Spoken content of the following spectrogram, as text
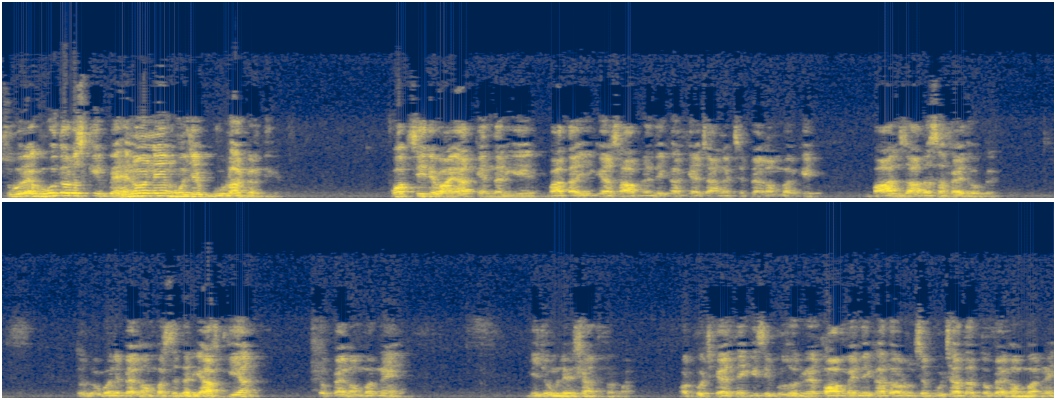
सूर्य हूद और उसकी बहनों ने मुझे बूढ़ा कर दिया। बहुत सी रिवायात के अंदर ये बात आई कि असाब ने देखा कि अचानक से पैगंबर के बाल ज़्यादा सफ़ेद हो गए। तो लोगों ने पैगंबर से दरियाफ्त किया तो पैगंबर ने ये जुमले इर्शाद फरमाए। और कुछ कहते हैं, किसी बुज़ुर्ग ने ख्वाब में देखा था और उनसे पूछा था तो पैगंबर ने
